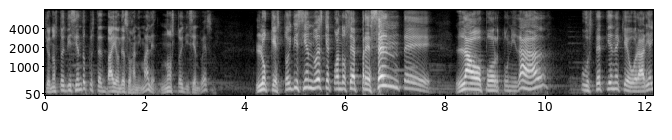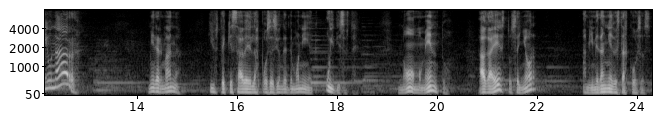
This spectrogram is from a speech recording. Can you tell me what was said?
Yo no estoy diciendo que usted vaya donde esos animales, no estoy diciendo eso. Lo que estoy diciendo es que cuando se presente la oportunidad, usted tiene que orar y ayunar. Mira, hermana, ¿Y usted qué sabe de las posesiones demoníacas? Uy, dice usted. No, momento. Haga esto, Señor. A mí me dan miedo estas cosas.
